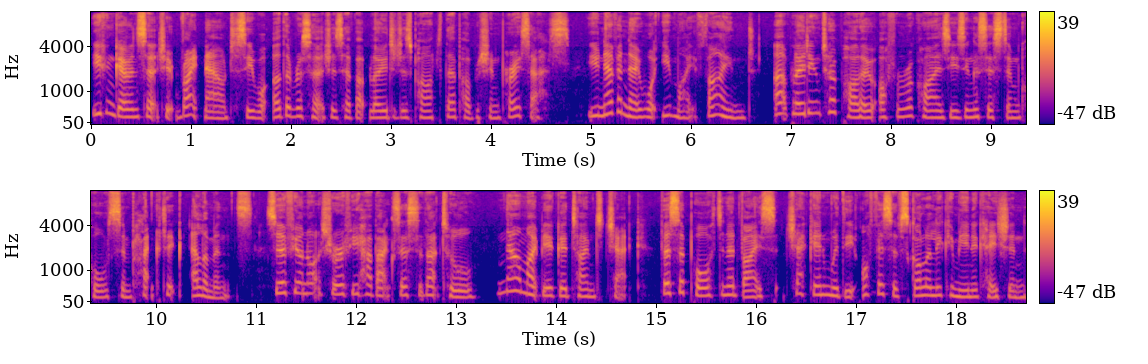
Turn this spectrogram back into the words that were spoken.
you can go and search it right now to see what other researchers have uploaded as part of their publishing process. You never know what you might find. Uploading to Apollo often requires using a system called Symplectic Elements, so if you're not sure if you have access to that tool, now might be a good time to check. For support and advice, check in with the Office of Scholarly Communication,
